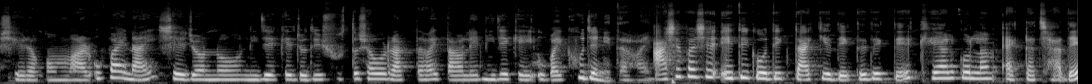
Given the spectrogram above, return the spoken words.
সেই রকম আর উপায় নাই। সেই জন্য নিজেকে যদি সুস্থ সবল রাখতে হয়, তাহলে নিজেকেই উপায় খুঁজে নিতে হয়। আশেপাশে এদিক ওদিক তাকিয়ে দেখতে দেখতে খেয়াল করলাম একটা ছাদে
